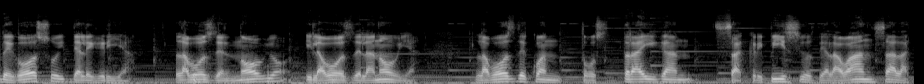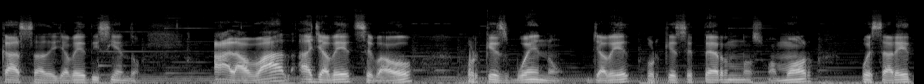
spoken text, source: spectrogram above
de gozo y de alegría, la voz del novio y la voz de la novia, la voz de cuantos traigan sacrificios de alabanza a la casa de Yahvé diciendo, Alabad a Yahvé Sebaó, porque es bueno, Yahvé, porque es eterno su amor, pues haré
